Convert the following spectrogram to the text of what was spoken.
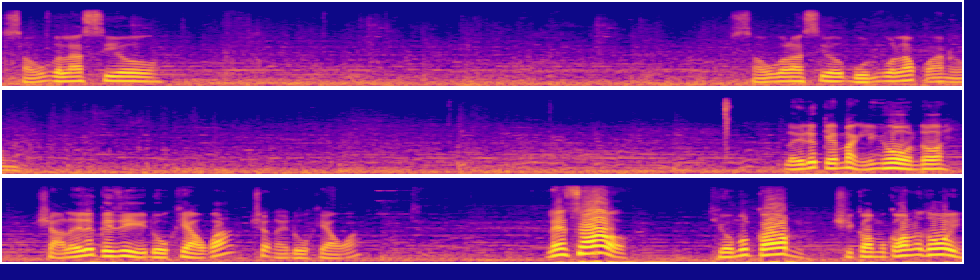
Sáu glacio. Sáu glacio, bốn 4 Warlock có ăn không này Lấy được cái mảnh linh hồn thôi. Chả lấy được cái gì, đồ khéo quá, Chuyện này đồ khéo quá. Lancer Thiếu một con, Chỉ còn một con nữa thôi.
